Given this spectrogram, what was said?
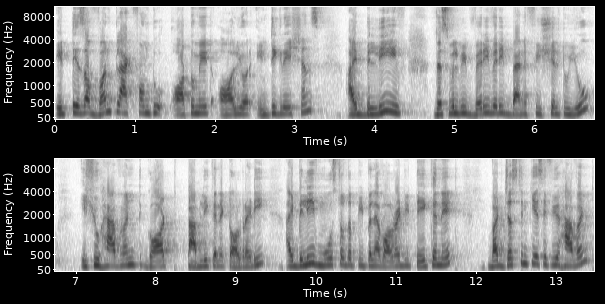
It is a one platform to automate all your integrations I believe this will be very, very beneficial to you if you haven't got Pabbly Connect already. I believe most of the people have already taken it, but just in case if you haven't,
